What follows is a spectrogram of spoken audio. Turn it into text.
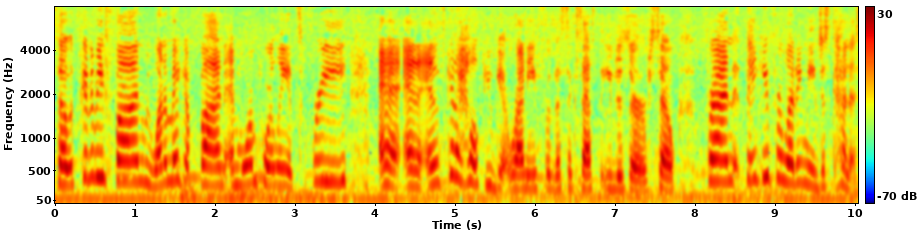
So it's going to be fun. We want to make it fun, and more importantly, it's free, and, and, and it's going to help you get ready for the success that you deserve. So friend, thank you for letting me just kind of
